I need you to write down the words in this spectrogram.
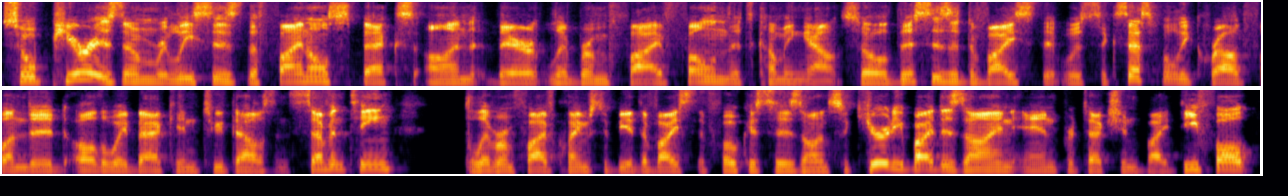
So Purism releases the final specs on their Librem 5 phone that's coming out. So this is a device that was successfully crowdfunded all the way back in 2017. The Librem 5 claims to be a device that focuses on security by design and protection by default.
